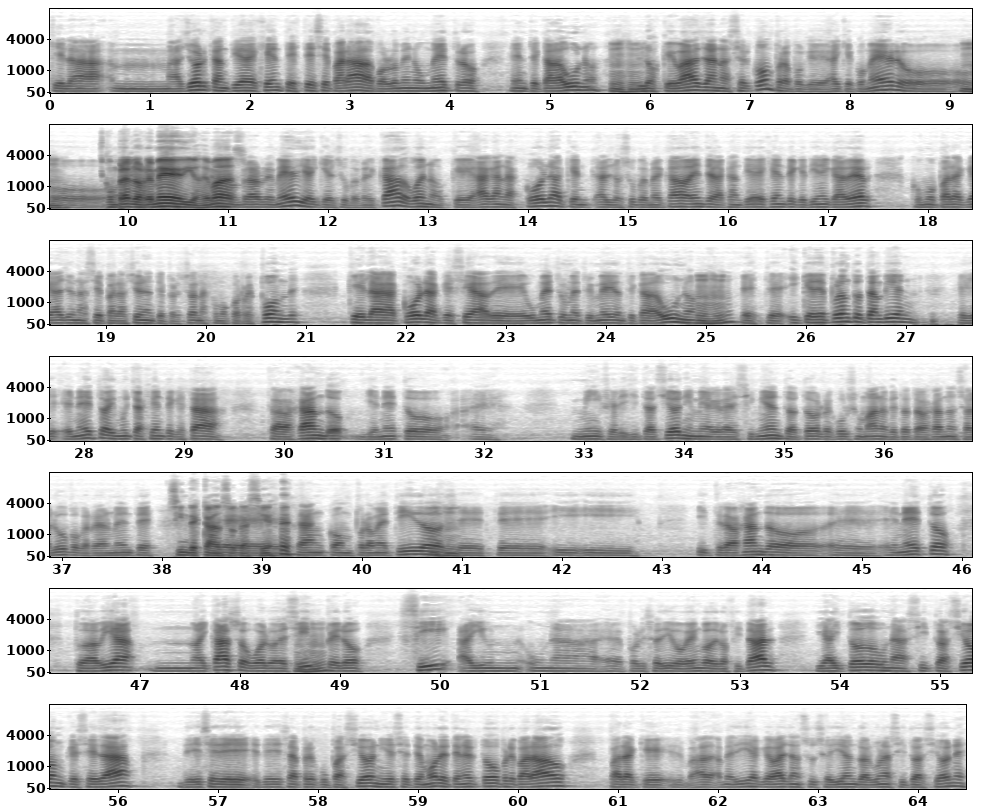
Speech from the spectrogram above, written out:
que la mayor cantidad de gente esté separada, por lo menos un metro entre cada uno, los que vayan a hacer compra, porque hay que comer o... comprar los remedios, demás. Comprar remedios, hay que ir al supermercado, bueno, que hagan las colas, que a los supermercados entre la cantidad de gente que tiene que haber, como para que haya una separación entre personas como corresponde, que la cola que sea de un metro, un metro y medio entre cada uno, este, y que de pronto también eh, en esto hay mucha gente que está trabajando y en esto eh, mi felicitación y mi agradecimiento a todo el recurso humano que está trabajando en salud porque realmente sin descanso eh, casi ¿eh? están comprometidos este, y, trabajando en esto. Todavía no hay caso vuelvo a decir pero sí hay una por eso digo vengo del hospital y hay toda una situación que se da de, ese, de, esa preocupación y ese temor de tener todo preparado para que a medida que vayan sucediendo algunas situaciones,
